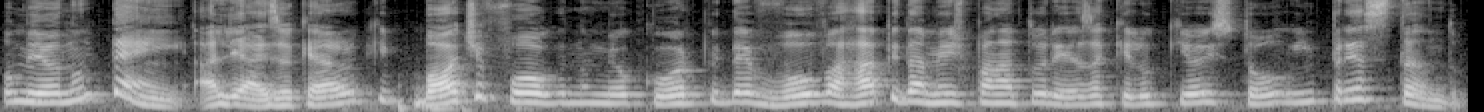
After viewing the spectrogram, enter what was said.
O meu não tem. Aliás, eu quero que bote fogo no meu corpo e devolva rapidamente para a natureza aquilo que eu estou emprestando.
